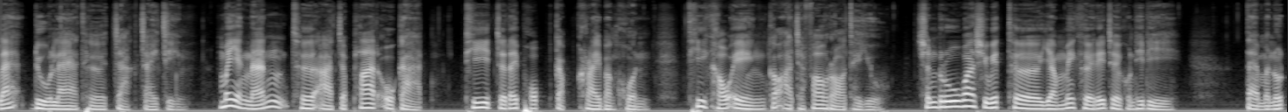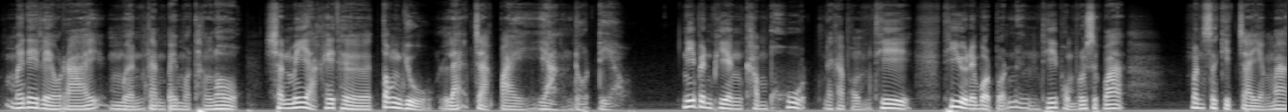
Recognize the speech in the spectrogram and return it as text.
และดูแลเธอจากใจจริง ไม่อย่างนั้นเธออาจจะพลาดโอกาส ที่จะได้พบกับใครบางคน ที่เขาเองก็อาจจะเฝ้ารอเธออยู่ ฉันรู้ว่าชีวิตเธอยังไม่เคยได้เจอคนที่ดี แต่มนุษย์ไม่ได้เลวร้ายเหมือนกันไปหมดทั้งโลก ฉันไม่อยากให้เธอต้องอยู่และจากไปอย่างโดดเดี่ยว นี่เป็นเพียงคำพูดนะครับผมที่ที่อยู่ในบทบทหนึ่งที่ผมรู้สึกว่ามันสะกิดใจอย่างมาก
